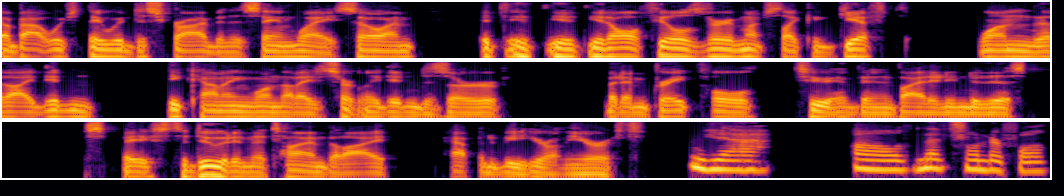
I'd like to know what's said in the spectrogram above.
about which they would describe in the same way. So I'm, it, it, it all feels very much like a gift, one that I didn't see coming, one that I certainly didn't deserve, but I'm grateful to have been invited into this space to do it in a time that I happen to be here on the earth. Yeah. Oh, that's wonderful.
